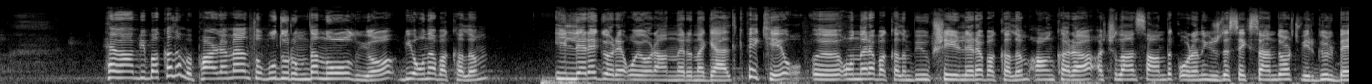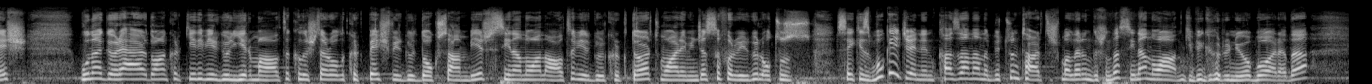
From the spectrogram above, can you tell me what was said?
Hemen bir bakalım mı? Parlamento bu durumda ne oluyor? Bir ona bakalım. İllere göre oy oranlarına geldik. Peki e, onlara bakalım. Büyük şehirlere bakalım. Ankara açılan sandık oranı %84,5. Buna göre Erdoğan 47,26, Kılıçdaroğlu 45,91, Sinan Oğan 6,44, Muharrem İnce 0,38. Bu gecenin kazananı bütün tartışmaların dışında Sinan Oğan gibi görünüyor bu arada.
